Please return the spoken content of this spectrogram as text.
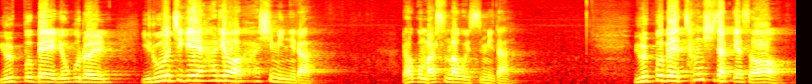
율법의 요구를 이루어지게 하려 하심이니라 라고 말씀하고 있습니다. 율법의 창시자께서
